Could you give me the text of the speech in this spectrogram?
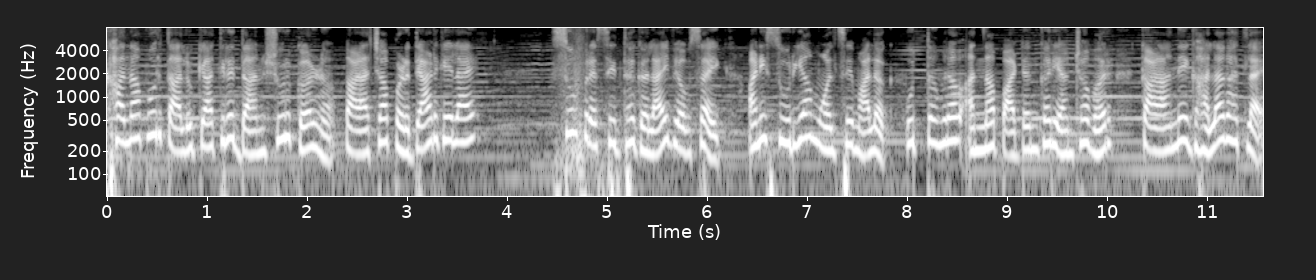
खानापूर तालुक्यातील दानशूर कर्ण काळाच्या पडद्याआड गेलाय. सुप्रसिद्ध गलाई व्यावसायिक आणि सूर्या मॉलचे मालक उत्तमराव अण्णा पाटणकर यांच्यावर काळाने घाला घातलाय.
